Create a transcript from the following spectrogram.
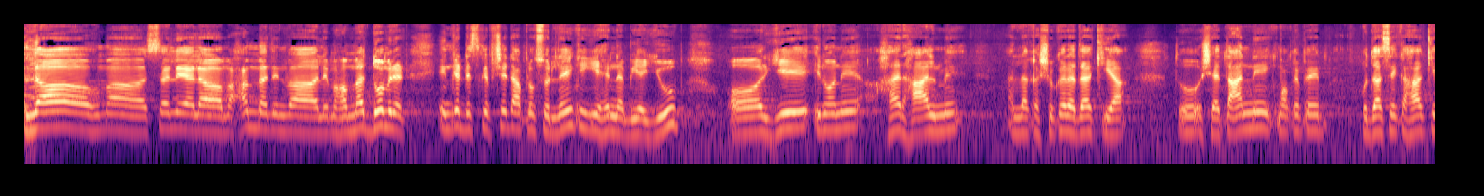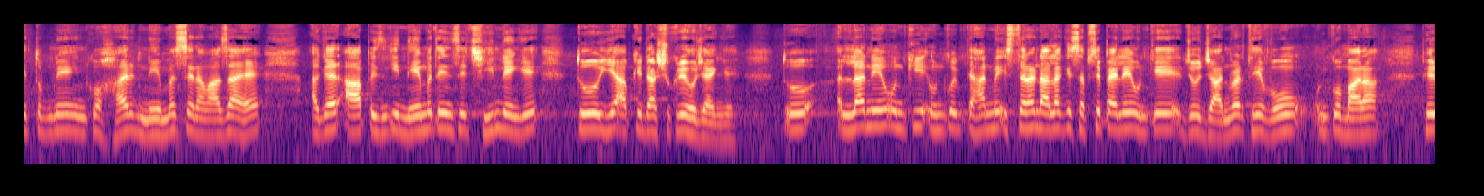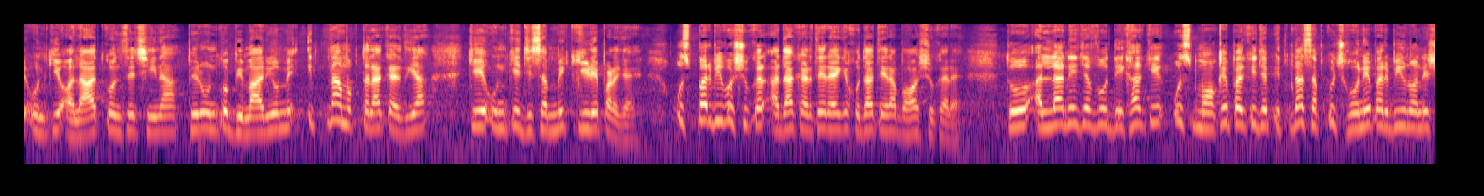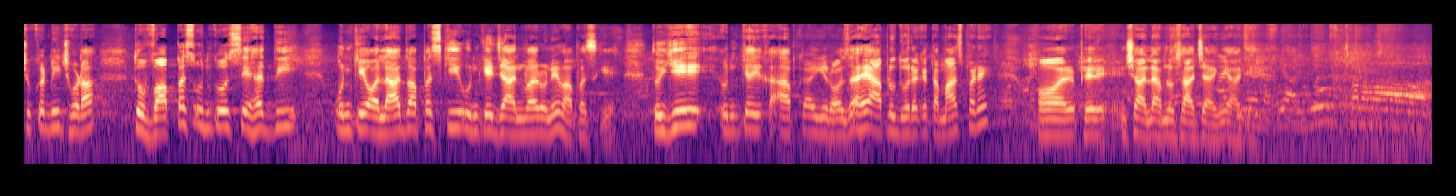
अल्लाहुम्मा सल्ली अला मोहम्मद वाल मोहम्मद दो मिनट इनका डिस्क्रिप्शन आप लोग सुन लें कि ये है नबी अयूब और ये इन्होंने हर हाल में अल्लाह का शुक्र अदा किया तो शैतान ने एक मौके पे खुदा से कहा कि तुमने इनको हर नेमत से नवाजा है अगर आप इनकी नेमतें इनसे छीन लेंगे तो ये आपके नाशुक्रे हो जाएंगे तो अल्लाह ने उनकी, उनको इम्तहान में इस तरह डाला कि सबसे पहले उनके जो जानवर थे वो उनको मारा। फिर उनकी औलाद को उनसे छीना, फिर उनको बीमारियों में इतना मुब्तला कर दिया कि उनके जिसम में कीड़े पड़ गए। उस पर भी वो शुक्र अदा करते रहे कि खुदा तेरा बहुत शुक्र है। तो अल्लाह ने जब वो देखा कि उस मौके पर कि जब इतना सब कुछ होने पर भी उन्होंने शुक्र नहीं छोड़ा तो वापस उनको सेहत दी, उनके औलाद वापस की, उनके जानवर उन्हें वापस किए। तो ये उनके आपका ये रोज़ा है। आप लोग दो रकत नमाज़ पढ़ें और फिर इन हम लोग साथ जाएँगे आगे।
